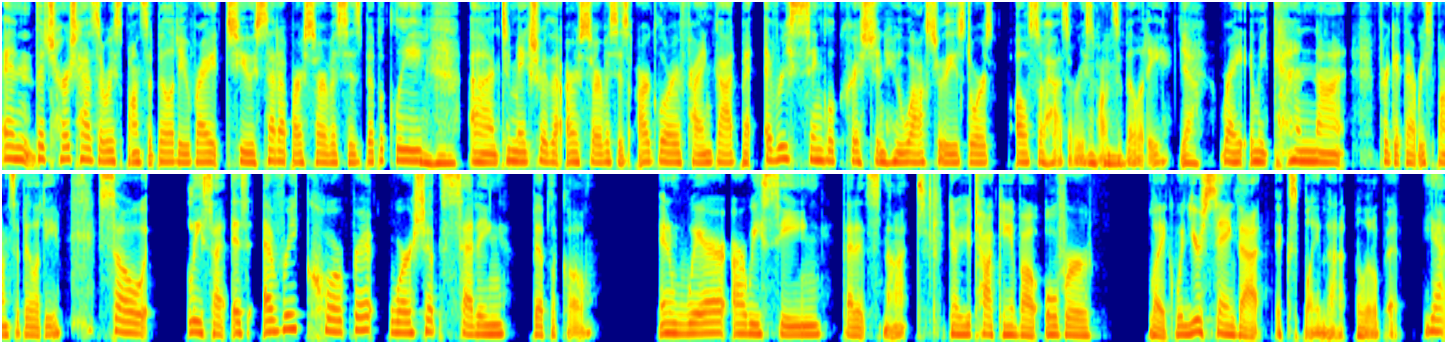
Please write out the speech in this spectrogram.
And the church has a responsibility, right, to set up our services biblically, mm-hmm. uh, to make sure that our services are glorifying God. But every single Christian who walks through these doors also has a mm-hmm. responsibility. Mm-hmm. Yeah. Right. And we cannot forget that responsibility. So Lisa, is every corporate worship setting biblical? And where are we seeing that it's not? Now, you're talking about over, like when you're saying that, explain that a little bit. Yeah.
